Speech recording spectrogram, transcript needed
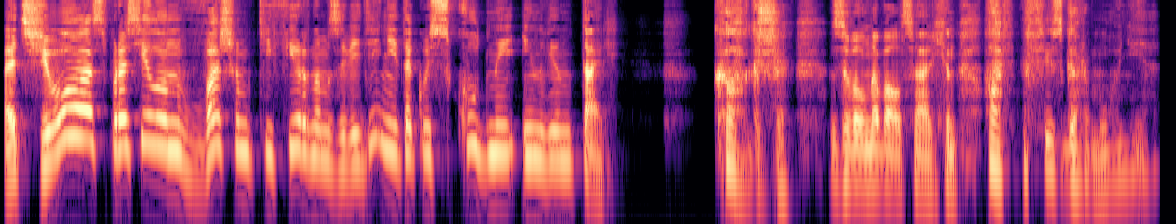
«Отчего, — спросил он, — в вашем кефирном заведении такой скудный инвентарь?» «Как же!» — заволновался Альхин. «А физгармония?»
